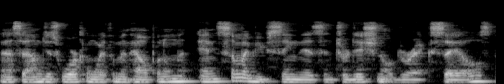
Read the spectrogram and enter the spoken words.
And I say, I'm just working with them and helping them. And some of you've seen this in traditional direct sales,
